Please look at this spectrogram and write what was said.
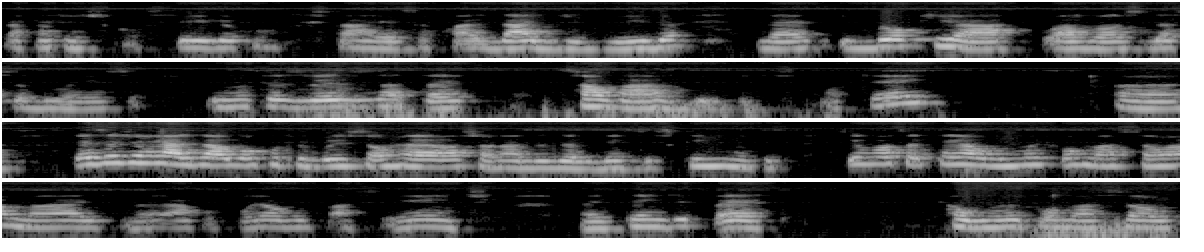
para que a gente consiga conquistar essa qualidade de vida né, e bloquear o avanço dessa doença e muitas vezes até salvar vidas, ok? Uh, deseja realizar alguma contribuição relacionada às evidências clínicas? Se você tem alguma informação a mais, né, acompanha algum paciente, né, tem de perto alguma informação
